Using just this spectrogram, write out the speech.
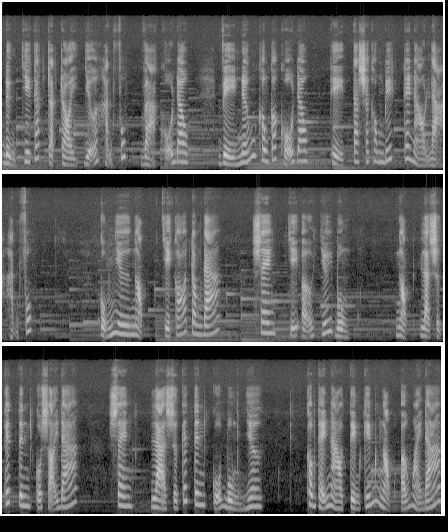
đừng chia cắt rạch ròi giữa hạnh phúc và khổ đau. Vì nếu không có khổ đau, thì ta sẽ không biết thế nào là hạnh phúc. Cũng như ngọc chỉ có trong đá, sen chỉ ở dưới bùn. Ngọc là sự kết tinh của sỏi đá, sen là sự kết tinh của bùn nhơ. Không thể nào tìm kiếm ngọc ở ngoài đá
